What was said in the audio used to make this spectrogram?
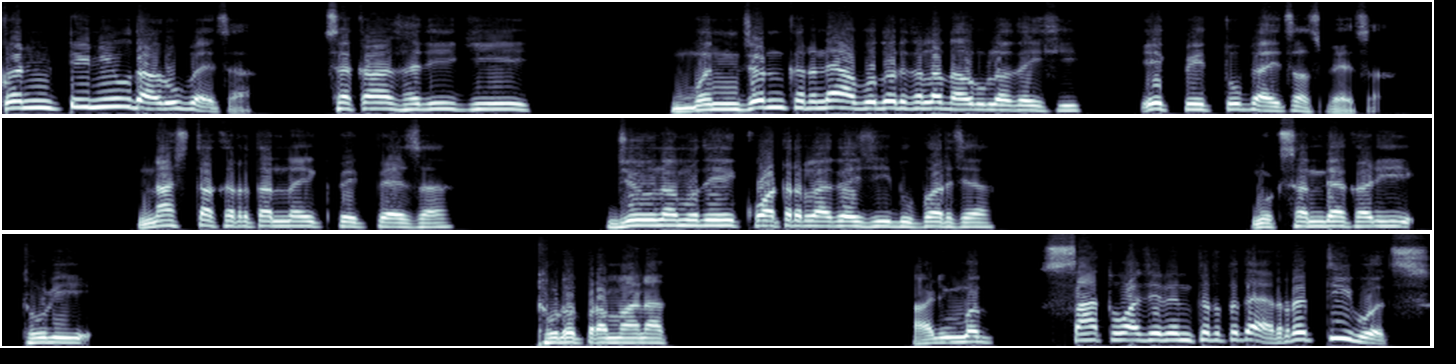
कंटिन्यू दारू प्यायचा. सकाळ झाली की मंजन करण्या अगोदर त्याला दारू लागायची. एक पेक तो प्यायचाच प्यायचा. नाश्ता करताना एक पेक प्यायचा. जेवणामध्ये एक क्वार्टर लागायची दुपारच्या. मग संध्याकाळी थोडी थोडं प्रमाणात. आणि मग सात वाजेनंतर तर काय रतीवच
